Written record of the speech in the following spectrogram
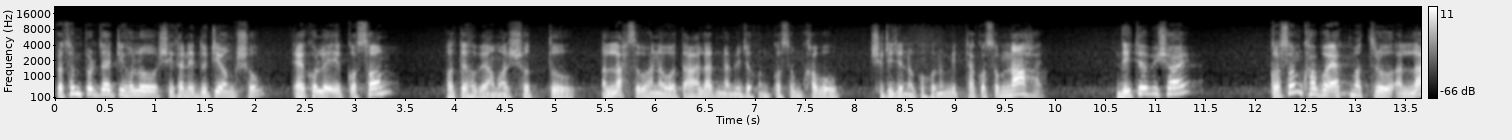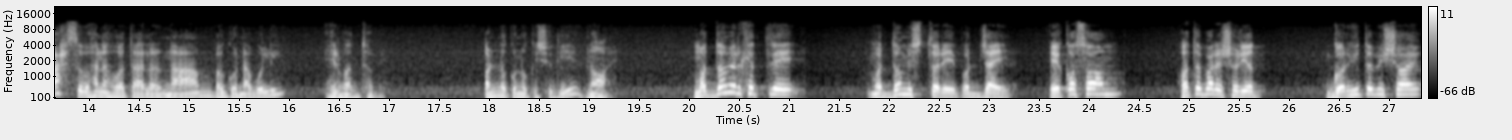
প্রথম পর্যায়টি হলো সেখানে দুটি অংশ, এক হলো এ কসম, হতে হবে আমার সত্য, আল্লাহ সুবাহানা ও তালার নামে যখন কসম খাব সেটি যেন কখনো মিথ্যা কসম না হয়। দ্বিতীয় বিষয়, কসম খাব একমাত্র আল্লাহ সুবাহানা হুয়া তালার নাম বা গুণাবলী এর মাধ্যমে। অন্য কোনো কিছু দিয়ে নয়। মধ্যমের ক্ষেত্রে মধ্যম স্তরে পর্যায়ে এ কসম হতে পারে শরীয়ত গর্হিত বিষয়,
